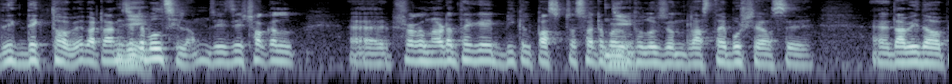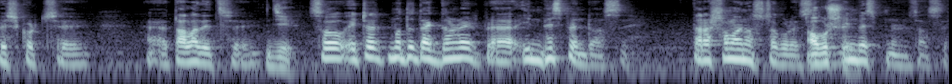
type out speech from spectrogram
দেখ- দেখতে হবে বাট আমি যেটা বলছিলাম যে যে সকাল সকাল নটা থেকে বিকেল পাঁচটা ছয়টা পর্যন্ত লোকজন রাস্তায় বসে আছে দাবি দাওয়া পেশ করছে তালা দিচ্ছে। জি। সো এটার মধ্যে তো এক ধরনের ইনভেস্টমেন্ট আছে। তারা সময় নষ্ট করেছে। অবশ্যই। ইনভেস্টমেন্ট আছে।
